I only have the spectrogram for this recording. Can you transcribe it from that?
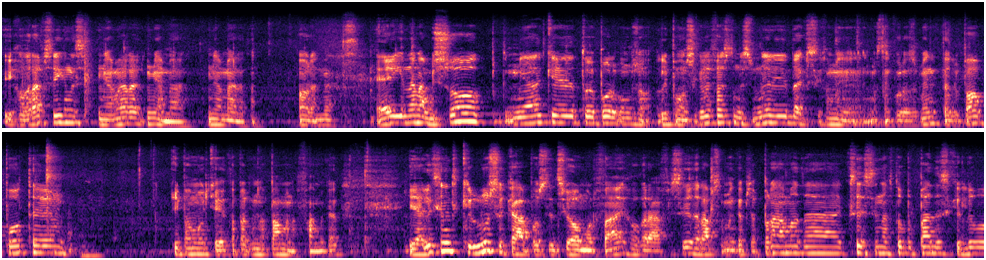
η ηχογράφηση έγινε σε μια μέρα, μια μέρα. Μια μέρα ήταν. Ωραία. Έγινε ένα μισό, μια και το υπόλοιπο μισό. Λοιπόν, σε κάποια φάση το μεσημέρι, εντάξει, είχαμε, ήμασταν κουρασμένοι κτλ. Οπότε είπαμε, OK, θα πρέπει να πάμε να φάμε κάτι. Η αλήθεια είναι ότι κυλούσε κάπως έτσι όμορφα η ηχογράφηση. Γράψαμε κάποια πράγματα. Ξέρεις, είναι αυτό που πάντα είσαι και λίγο.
